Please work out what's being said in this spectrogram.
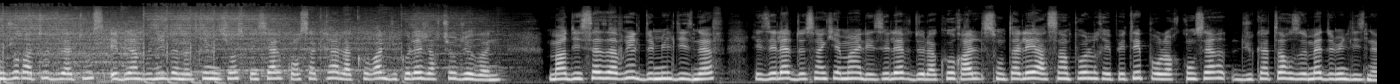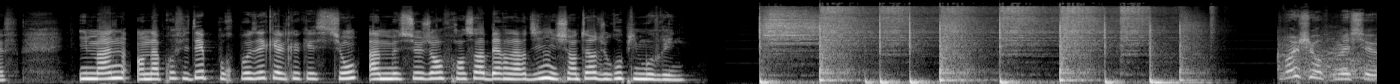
Bonjour à toutes et à tous et bienvenue dans notre émission spéciale consacrée à la chorale du collège Arthur Giovanni. Mardi 16 avril 2019, les élèves de 5e 1 et les élèves de la chorale sont allés à Saint-Paul répéter pour leur concert du 14 mai 2019. Iman en a profité pour poser quelques questions à monsieur Jean-François Bernardini, chanteur du groupe Imouvrine. Bonjour monsieur,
